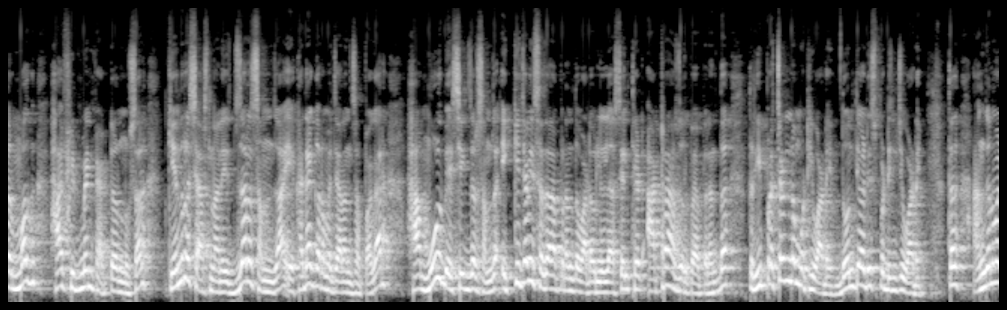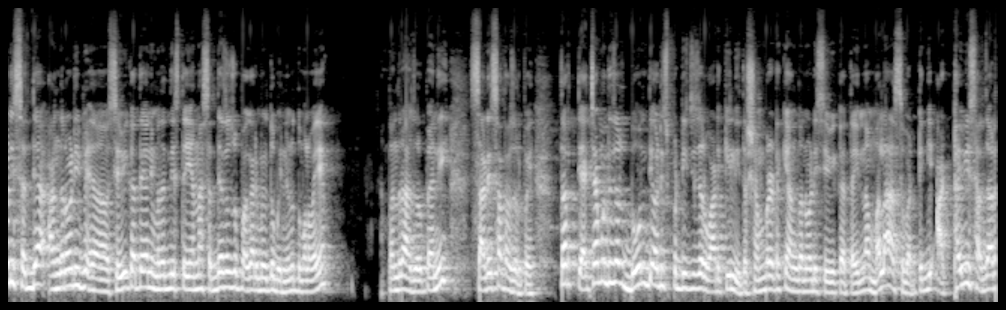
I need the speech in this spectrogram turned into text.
तर मग हा फिटमेंट फॅक्टरनुसार केंद्र शासनाने जर समजा एखाद्या कर्मचाऱ्यांचा पगार हा मूळ बेसिक जर समजा एक्केचाळीस हजारापर्यंत वाढवलेला असेल थेट अठरा हजार रुपयापर्यंत तर ही प्रचंड मोठी वाढ आहे. दोन ते अडीच पटींची वाढ आहे. तर अंगणवाडी सध्या अंगणवाडी सेविकाते आणि मदतनीस ताई यांना सध्याचा जो पगार मिळतो बहिणीनं तुम्हाला माहिती आहे? पंधरा हजार रुपये आणि साडेसात हजार रुपये. तर त्याच्यामध्ये जर दोन ते अडीच पट्टीची जर वाढ केली तर शंभर टक्के अंगणवाडी सेविका ताईंना मला असं वाटतं की अठ्ठावीस हजार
